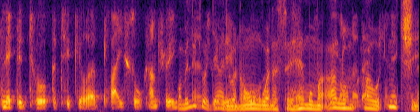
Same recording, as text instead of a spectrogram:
connected to a particular place or country. wamiliki wa jadi wanaungwa na sehemu maalum au nchi,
